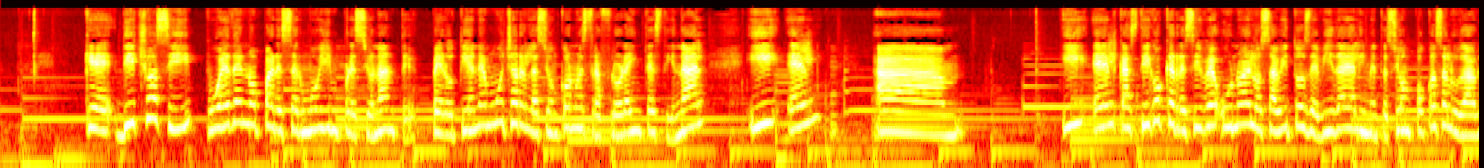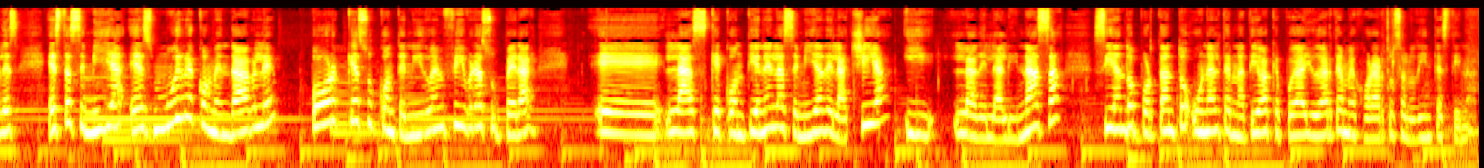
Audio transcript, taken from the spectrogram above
que dicho así puede no parecer muy impresionante, pero tiene mucha relación con nuestra flora intestinal y el, y el castigo que recibe uno de los hábitos de vida y alimentación poco saludables. Esta semilla es muy recomendable porque su contenido en fibra supera eh, las que contienen la semilla de la chía y la de la linaza, siendo por tanto una alternativa que puede ayudarte a mejorar tu salud intestinal.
